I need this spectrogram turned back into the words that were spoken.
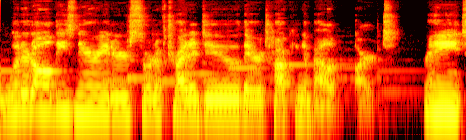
what did all these narrators sort of try to do? They're talking about art, right?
